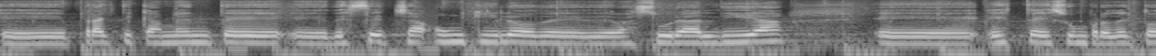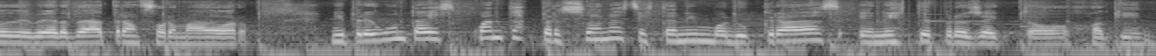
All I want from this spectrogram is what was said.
eh, prácticamente eh, desecha un kilo de, basura al día. este es un proyecto de verdad transformador. Mi pregunta es, ¿cuántas personas están involucradas en este proyecto, Joaquín?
